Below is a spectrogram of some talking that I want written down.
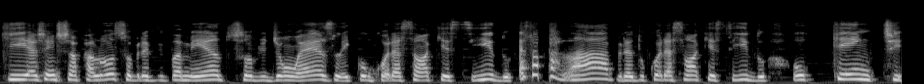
que a gente já falou sobre avivamento, sobre John Wesley com o coração aquecido. Essa palavra do coração aquecido, ou quente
